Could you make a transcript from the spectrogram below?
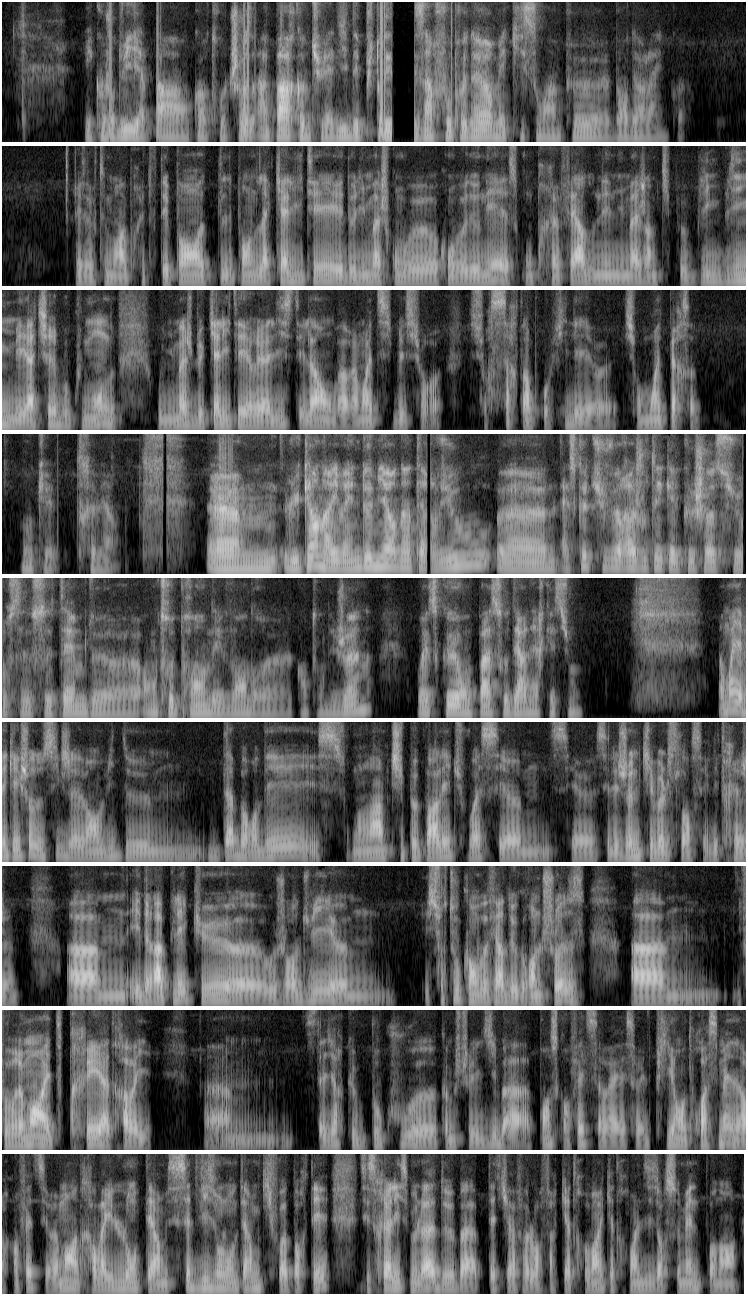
et qu'aujourd'hui il n'y a pas encore trop de choses, à part, comme tu l'as dit, des, plutôt des infopreneurs, mais qui sont un peu euh, borderline. Exactement, après tout dépend, dépend de la qualité et de l'image qu'on veut, qu'on veut donner. Est-ce qu'on préfère donner une image un petit peu bling-bling, mais attirer beaucoup de monde, ou une image de qualité et réaliste? Et là, on va vraiment être ciblé sur certains profils et sur moins de personnes. Ok, très bien. Euh, Lucas, on arrive à une demi-heure d'interview. Euh, est-ce que tu veux rajouter quelque chose sur ce, thème de euh, entreprendre et vendre quand on est jeune? Ou est-ce qu'on passe aux dernières questions? Bah, Moi, il y avait quelque chose aussi que j'avais envie d'aborder. On en a un petit peu parlé, tu vois, c'est les jeunes qui veulent se lancer, les très jeunes. et de rappeler que aujourd'hui, et surtout quand on veut faire de grandes choses, il faut vraiment être prêt à travailler. Euh, c'est-à-dire que beaucoup, euh, comme je te l'ai dit, bah, pensent qu'en fait, ça va, être plié en trois semaines, alors qu'en fait, c'est vraiment un travail long terme. C'est cette vision long terme qu'il faut apporter. C'est ce réalisme-là de bah, peut-être qu'il va falloir faire 80, 90 heures semaine pendant,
